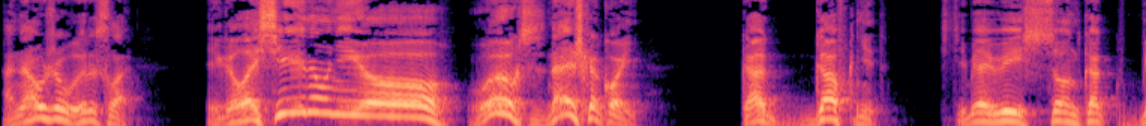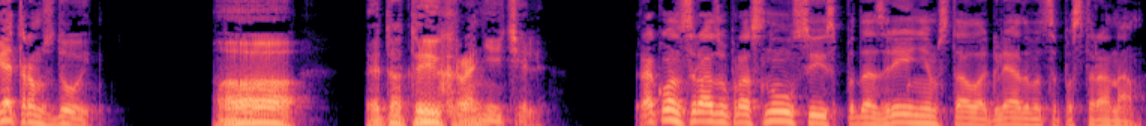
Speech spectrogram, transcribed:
Она уже выросла. И голосина у нее... Ух, знаешь какой! Как гавкнет, с тебя весь сон как ветром сдует. — А, это ты, хранитель! Дракон сразу проснулся и с подозрением стал оглядываться по сторонам.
